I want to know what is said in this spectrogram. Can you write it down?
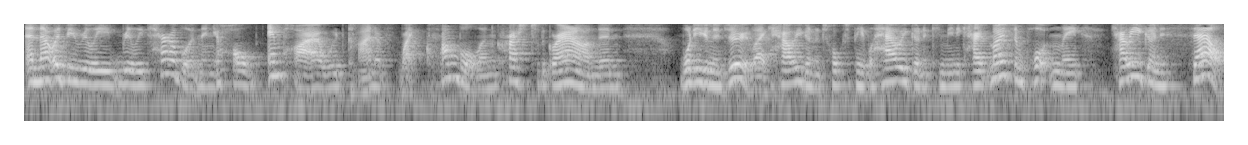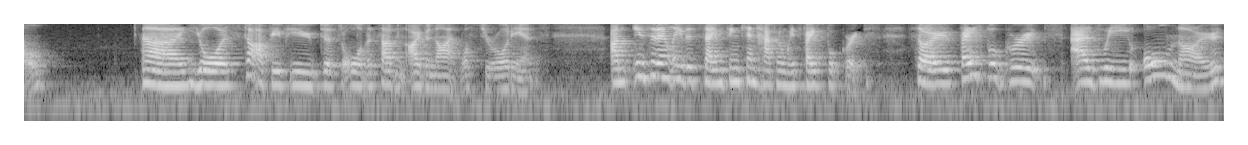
And that would be really, really terrible. And then your whole empire would kind of like crumble and crash to the ground. And what are you going to do? Like, how are you going to talk to people? How are you going to communicate? Most importantly, how are you going to sell uh, your stuff if you just all of a sudden overnight lost your audience? Um, incidentally, the same thing can happen with Facebook groups. So, Facebook groups, as we all know,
